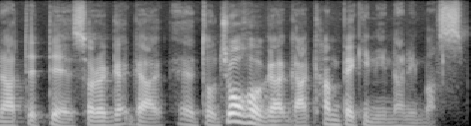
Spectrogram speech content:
なってて、それが、えっと、情報が完璧になります。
